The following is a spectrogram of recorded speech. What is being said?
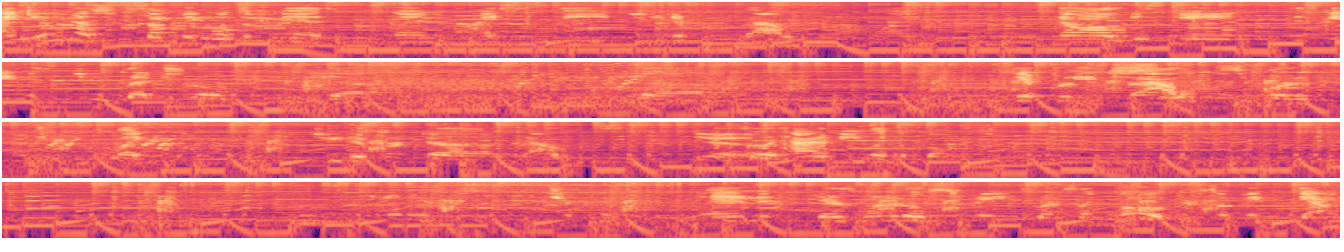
I knew that something was amiss when I see two different routes I'm like, no, this game, this game is too retro to be, uh, to be, uh, different routes for, like, two different, uh, routes. Yeah. So it had to be like a bonus. And there's one of those screens where it's like, oh, there's something down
